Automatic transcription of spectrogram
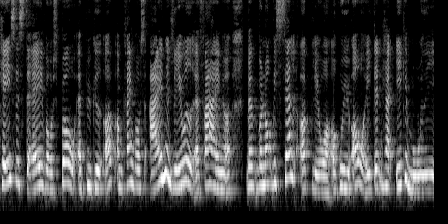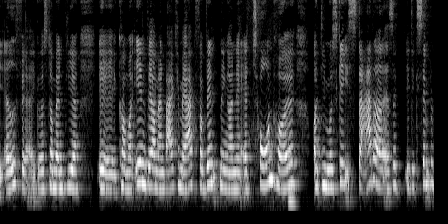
cases, der er i vores bog, er bygget op omkring vores egne levede erfaringer, hvornår vi selv oplever at ryge over i den her ikke-modige adfærd. Ikke? Også når man bliver, øh, kommer ind der, man bare kan mærke forventningerne er tårnhøje, og de måske starter, altså et eksempel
